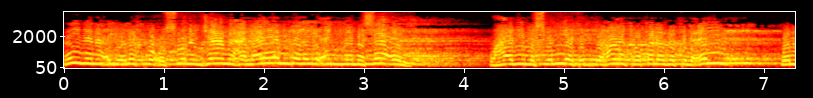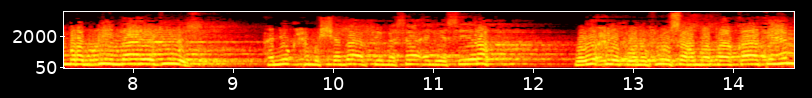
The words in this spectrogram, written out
بيننا أيها الأخوة أصول جامعة لا ينبغي أن مسائل وهذه مسؤولية الدعاة وطلبة العلم والمربين لا يجوز أن يقحموا الشباب في مسائل يسيرة ويحرقوا نفوسهم وطاقاتهم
